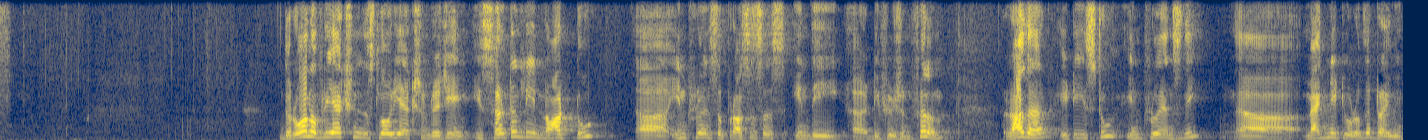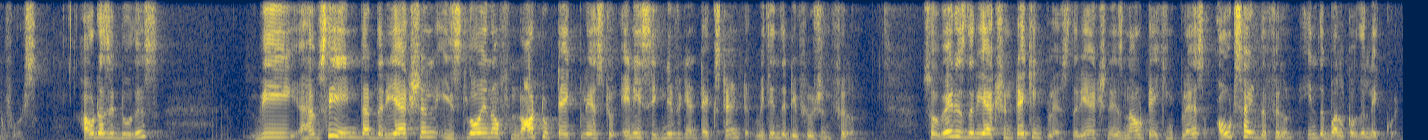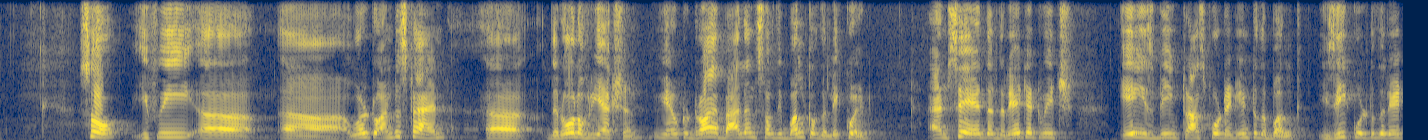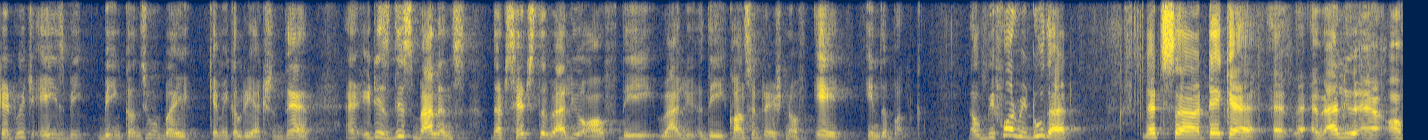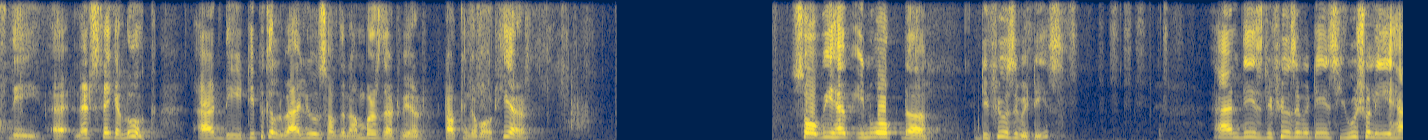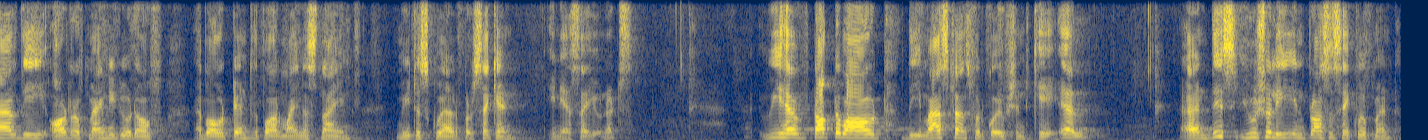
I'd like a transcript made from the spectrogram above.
The role of reaction in the slow reaction regime is certainly not to uh, influence the processes in the uh, diffusion film, rather it is to influence the uh, magnitude of the driving force. How does it do this? We have seen that the reaction is slow enough not to take place to any significant extent within the diffusion film. So, where is the reaction taking place? The reaction is now taking place outside the film in the bulk of the liquid. So, if we uh, uh, were to understand uh, the role of reaction, we have to draw a balance of the bulk of the liquid and say that the rate at which A is being transported into the bulk is equal to the rate at which A is be, being consumed by chemical reaction there and it is this balance that sets the value of the value the concentration of A in the bulk. Now, before we do that let us uh, take a, a, a value uh, of the uh, let us take a look at the typical values of the numbers that we are talking about here. So, we have invoked uh, diffusivities and these diffusivities usually have the order of magnitude of about 10 to the power minus 9 meter square per second in SI units. We have talked about the mass transfer coefficient K L and this usually in process equipment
